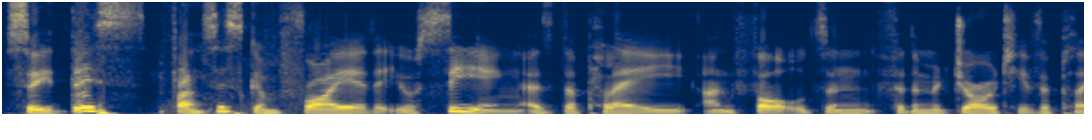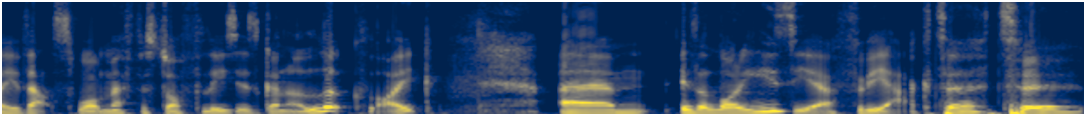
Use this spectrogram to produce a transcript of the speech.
So, this Franciscan friar that you're seeing as the play unfolds, and for the majority of the play, that's what Mephistopheles is going to look like, um, is a lot easier for the actor to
